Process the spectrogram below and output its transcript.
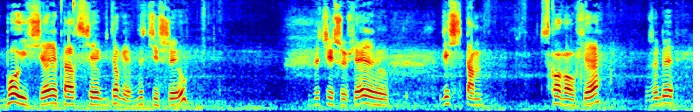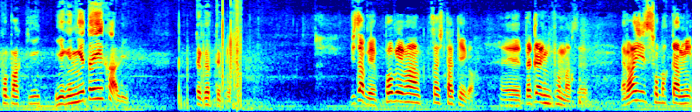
boi się, teraz się widzowie wyciszył. Wyciszył się, gdzieś tam schował się, żeby chłopaki jego nie dojechali. Tego typu. Widzowie, powiem wam coś takiego. E, taka informacja. Razie z chłopakami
